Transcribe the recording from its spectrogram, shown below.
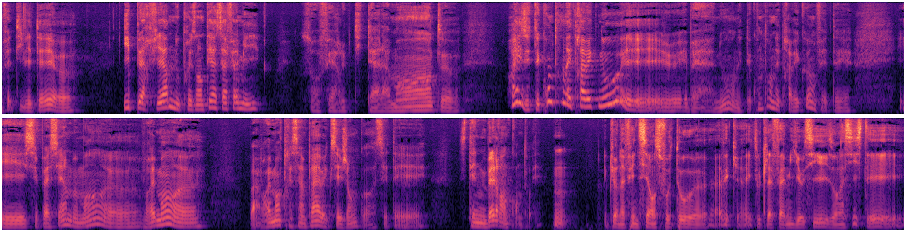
fait, il était hyper fier de nous présenter à sa famille. Ils ont offert le petit thé à la menthe. Ouais, ils étaient contents d'être avec nous et, et ben nous, on était contents d'être avec eux en fait. Et, et c'est passé un moment euh, vraiment, euh, bah, vraiment très sympa avec ces gens quoi. C'était, c'était une belle rencontre, ouais. Hmm. Et puis on a fait une séance photo euh, avec, avec toute la famille aussi, ils ont assisté, et,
